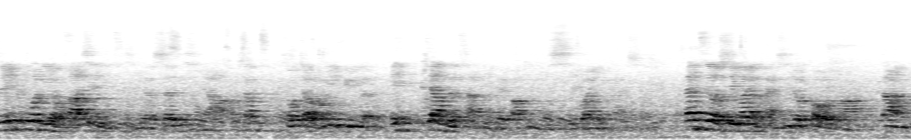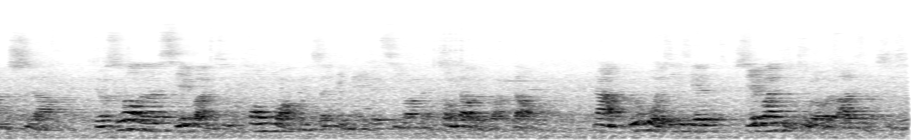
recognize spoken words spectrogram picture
所以如果你有发现你自己的身体啊，好像手脚容易冰冷，哎，这样的产品可以帮助你的血管有弹性。但只有血管有弹性就够了吗？当然不是啊。有时候呢，血管是通往你身体每一个器官很重要的管道。那如果今天血管堵住了，会发生什么事情？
